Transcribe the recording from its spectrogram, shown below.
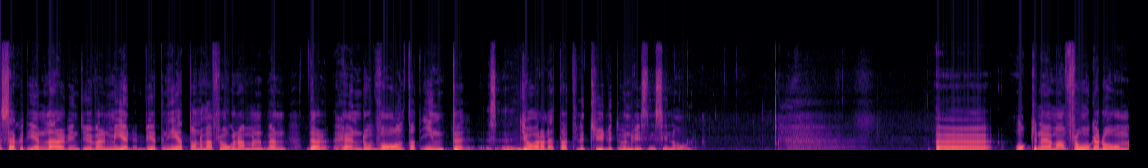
särskilt en lärare vi intervjuade, en medvetenhet om de här frågorna, men, men där hen då valt att inte göra detta till ett tydligt undervisningsinnehåll. Uh, och när man frågar då om,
